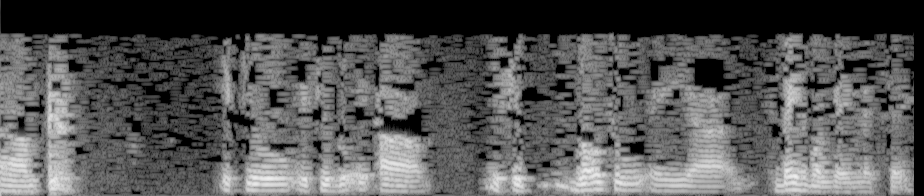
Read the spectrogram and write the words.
um, if you if you uh, if you go to a uh, baseball game, let's say,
